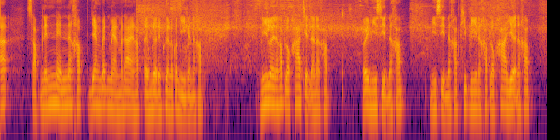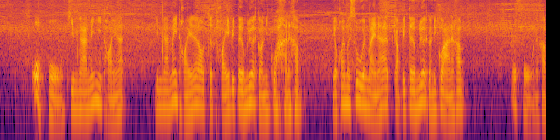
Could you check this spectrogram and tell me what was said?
ฮะสับเน้นๆนะครับแย่งแบทแมนมาได้ครับเติมเลือดให้เพื่อนแล้วก็หนีกันนะครับนี่เลยนะครับเราฆ่าเจ็ดแล้วนะครับเฮ้ยมีสิทธิ์นะครับ มีสิทธิ์นะครับคลิปนี้นะครับเราฆ่าเยอะนะครับ โอ้โหทีมงานไม่มีถอยฮะทีมงานไม่ถอยแล้วเราจะถอยไปเติมเลือดก่อนดีกว่านะครับ เดี๋ยวค่อยมาสู้กันใหม่นะฮะกลับไปเติมเลือดก่อนดีกว่านะครับ โอ้โหนะครับ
